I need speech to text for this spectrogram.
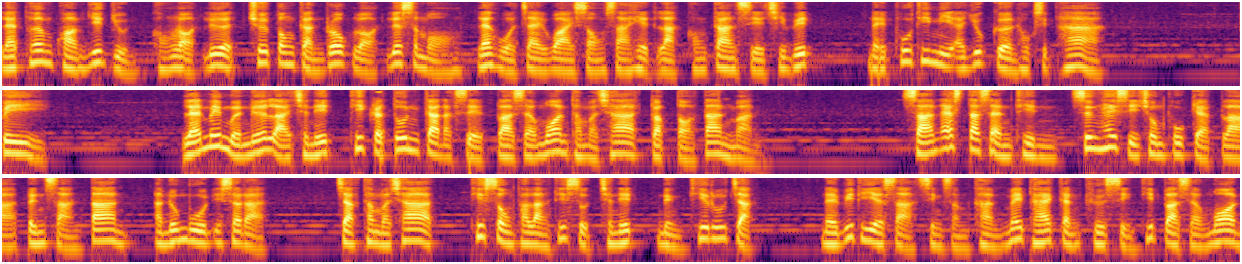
และเพิ่มความยืดหยุ่นของหลอดเลือดช่วยป้องกันโรคหลอดเลือดสมอง และหัวใจวายสองสาเหตุหลักของการเสียชีวิต ในผู้ที่มีอายุเกิน 65 ปี และไม่เหมือนเนื้อหลายชนิดที่กระตุ้นการอักเสบปลาแซลมอนธรรมชาติกลับต่อต้านมัน สารแอสตาแซนทิน ซึ่งให้สีชมพูแก่ปลาเป็นสารต้าน อนุมูลอิสระ จากธรรมชาติที่ทรงพลังที่สุดชนิดหนึ่งที่รู้จัก ในวิทยาศาสตร์สิ่งสำคัญไม่แพ้กันคือสิ่งที่ปลาแซลมอน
